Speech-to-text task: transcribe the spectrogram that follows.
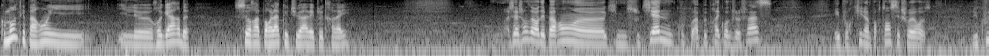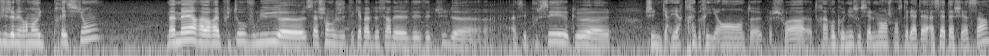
Comment tes parents, ils, ils euh, regardent ce rapport-là que tu as avec le travail? J'ai la chance d'avoir des parents euh, qui me soutiennent à peu près quoi que je fasse, et pour qui l'important c'est que je sois heureuse. Du coup, j'ai jamais vraiment eu de pression. Ma mère aurait plutôt voulu, euh, sachant que j'étais capable de faire des, des études euh, assez poussées, que j'ai une carrière très brillante, que je sois très reconnue socialement. Je pense qu'elle est assez attachée à ça.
